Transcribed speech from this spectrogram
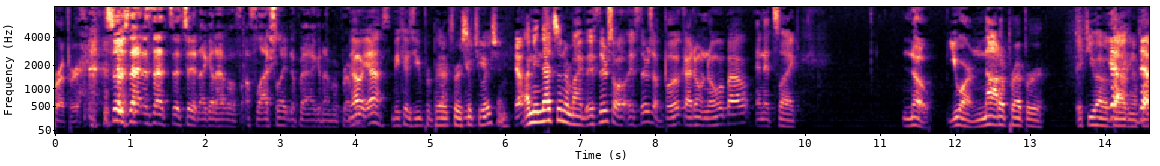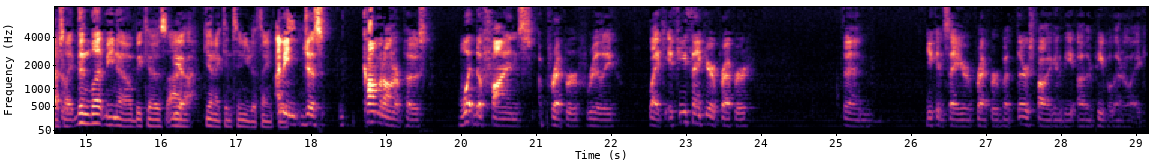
bag. prepper. So is that is that that's it? I gotta have a, a flashlight and a bag, and I'm a prepper. No, yeah, because you prepared for a You- you- situation. yeah. I mean, that's under my. If there's a if there's a book I don't know about, and it's like, no, you are not a prepper. If you have a Yeah, bag and a definitely. flashlight, then let me know because I'm Yeah. gonna continue to think. I this. mean, just comment on our post. what defines a prepper really? Like, if you think you're a prepper, then you can say you're a prepper. But there's probably going to be other people that are like,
